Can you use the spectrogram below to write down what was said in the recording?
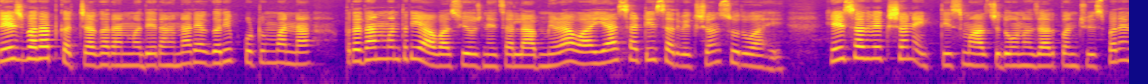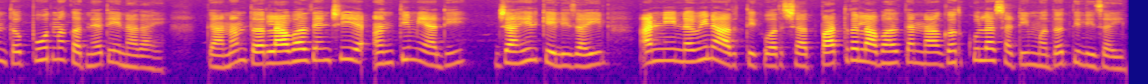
देशभरात कच्च्या घरांमध्ये राहणाऱ्या गरीब कुटुंबांना प्रधानमंत्री आवास योजनेचा लाभ मिळावा यासाठी सर्वेक्षण सुरू आहे. हे सर्वेक्षण एकतीस मार्च दोन हजार पंचवीसपर्यंत पूर्ण करण्यात येणार आहे. त्यानंतर लाभार्थ्यांची अंतिम यादी जाहीर केली जाईल आणि नवीन आर्थिक वर्षात पात्र लाभार्थ्यांना घरकुलासाठी मदत दिली जाईल.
